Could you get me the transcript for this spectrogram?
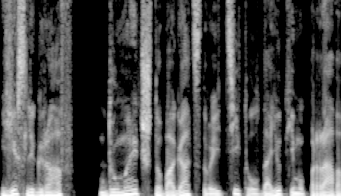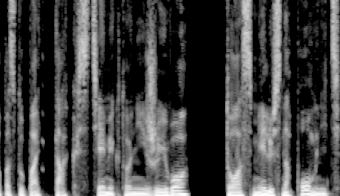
«Если граф думает, что богатство и титул дают ему право поступать так с теми, кто ниже его, то осмелюсь напомнить,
